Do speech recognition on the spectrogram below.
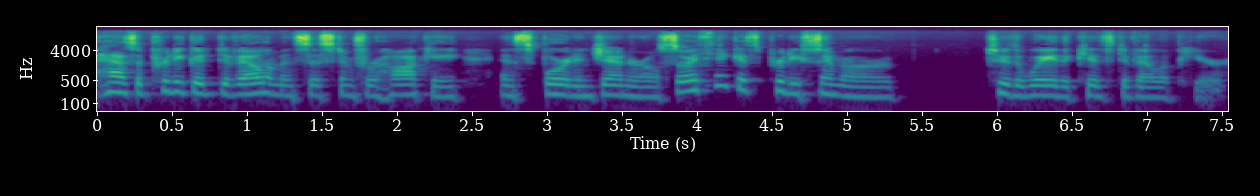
has a pretty good development system for hockey and sport in general. So I think it's pretty similar to the way the kids develop here.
